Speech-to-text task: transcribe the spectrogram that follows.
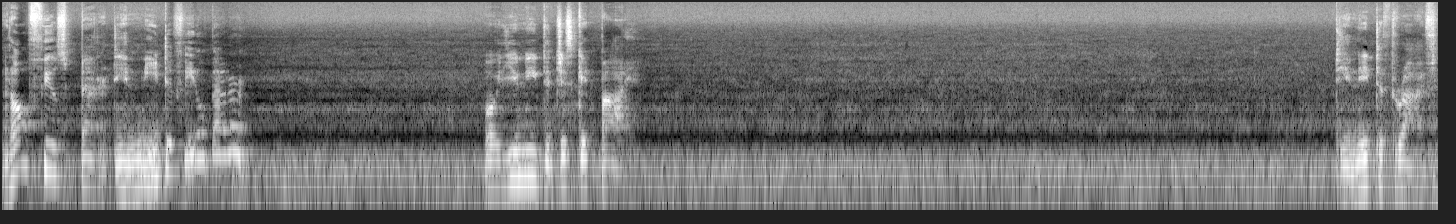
it all feels better. Do you need to feel better? Or you need to just get by? Do you need to thrive?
